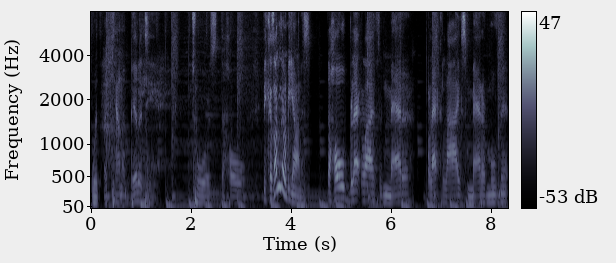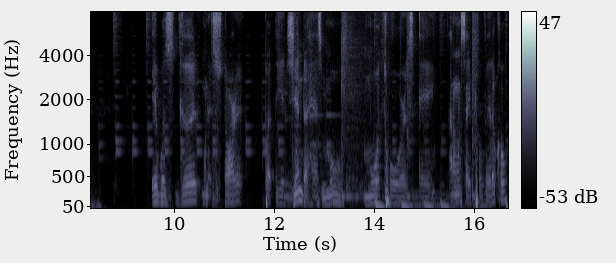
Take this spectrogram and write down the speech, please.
with accountability towards the whole because I'm gonna be honest, the whole Black Lives Matter, Black Lives Matter movement, it was good when it started, but the agenda has moved more towards a I don't want to say political,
